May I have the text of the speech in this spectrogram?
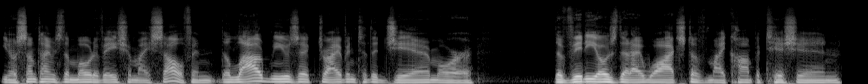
you know, sometimes the motivation myself, and the loud music driving to the gym or the videos that I watched of my competition,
